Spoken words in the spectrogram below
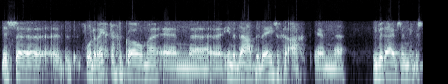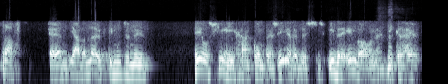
Dus voor de rechter gekomen en inderdaad bewezen geacht. En die bedrijven zijn nu bestraft. En ja, wel leuk. Die moeten nu heel Chili gaan compenseren. Dus, dus iedere inwoner die krijgt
